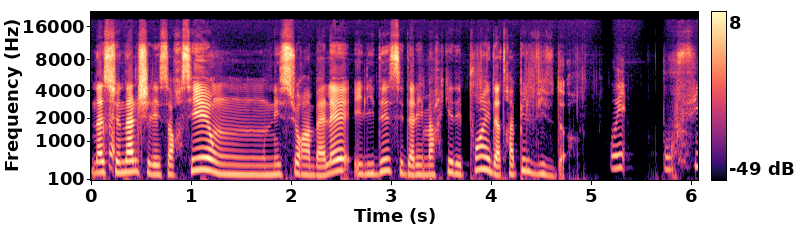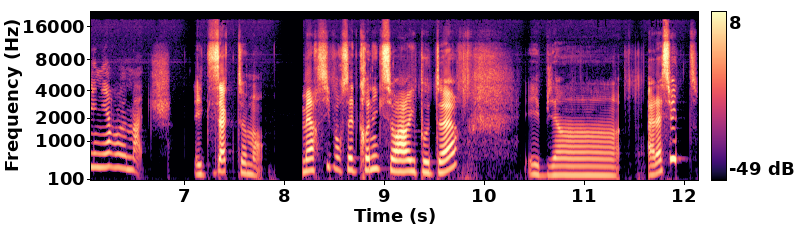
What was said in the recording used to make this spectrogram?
national chez les sorciers. On est sur un balai et l'idée c'est d'aller marquer des points et d'attraper le vif d'or. Pour finir le match. Exactement. Merci pour cette chronique sur Harry Potter. Eh bien, à la suite.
